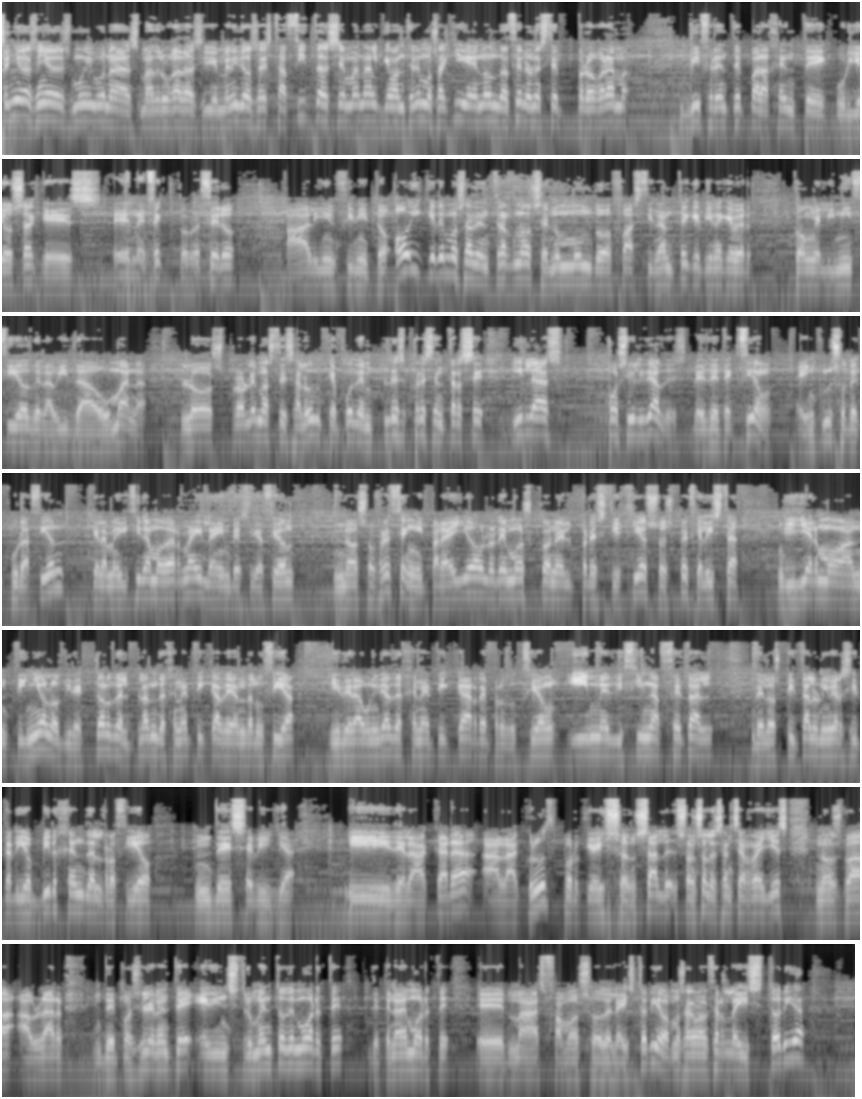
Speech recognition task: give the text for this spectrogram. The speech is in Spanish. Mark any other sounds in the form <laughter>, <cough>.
Señoras y señores, muy buenas madrugadas y bienvenidos a esta cita semanal que mantenemos aquí en Onda Cero, en este programa diferente para gente curiosa que es, en efecto, de cero al infinito. Hoy queremos adentrarnos en un mundo fascinante que tiene que ver con el inicio de la vida humana, los problemas de salud que pueden presentarse y las posibilidades de detección e incluso de curación que la medicina moderna y la investigación nos ofrecen y para ello hablaremos con el prestigioso especialista Guillermo Antiñolo, director del Plan de Genética de Andalucía y de la Unidad de Genética, Reproducción y Medicina Fetal del Hospital Universitario Virgen del Rocío de Sevilla y de la cara a la cruz, porque <laughs> hoy Sonsoles Sánchez Reyes nos va a hablar de posiblemente el instrumento de muerte, de pena de muerte, eh, más famoso de la historia. Vamos a conocer la historia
